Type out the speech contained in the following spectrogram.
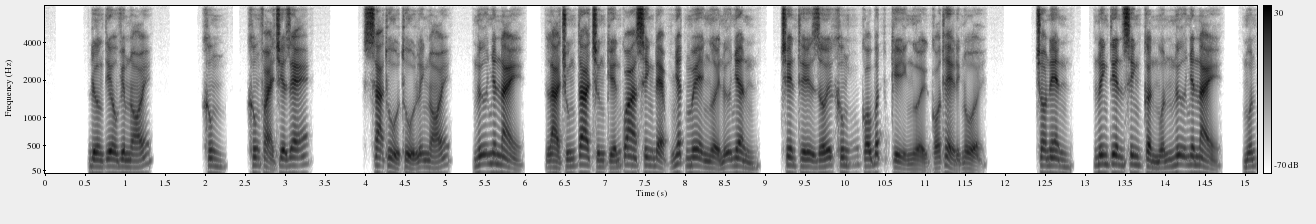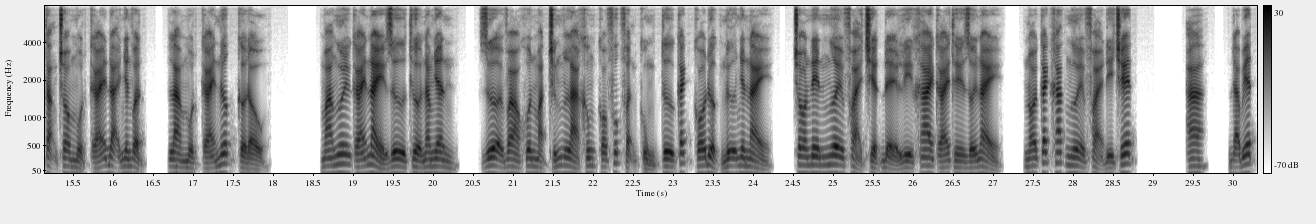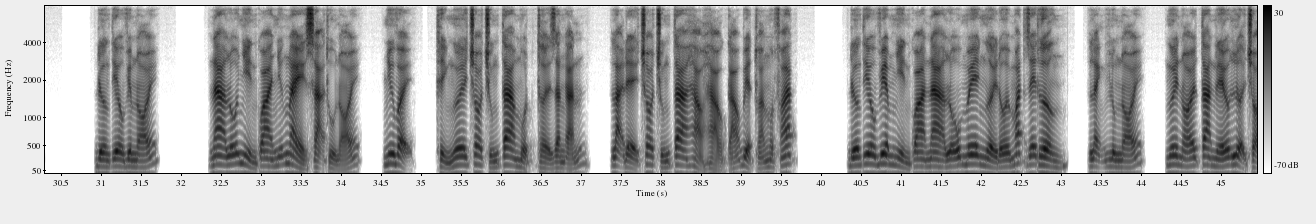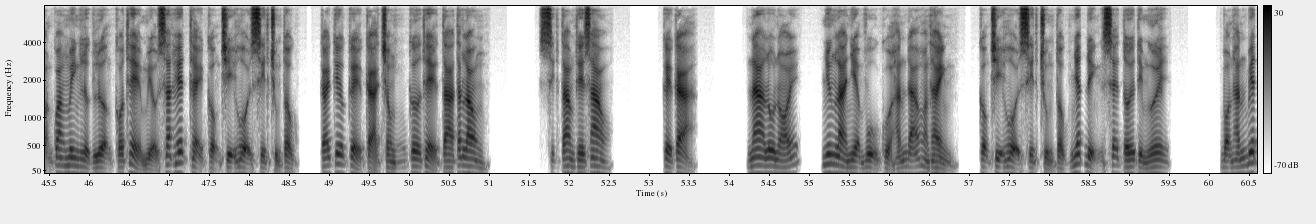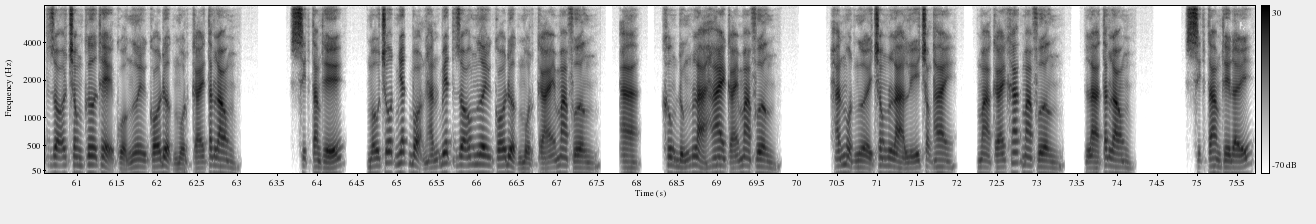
Đường tiêu viêm nói, không, không phải chia rẽ. Xạ thủ thủ linh nói, nữ nhân này, là chúng ta chứng kiến qua xinh đẹp nhất mê người nữ nhân, trên thế giới không có bất kỳ người có thể địch nổi. Cho nên, Ninh tiên sinh cần muốn nữ nhân này, muốn tặng cho một cái đại nhân vật, làm một cái nước cờ đầu. Mà ngươi cái này dư thừa nam nhân, dựa vào khuôn mặt chứng là không có phúc phận cùng tư cách có được nữ nhân này, cho nên ngươi phải triệt để ly khai cái thế giới này, nói cách khác ngươi phải đi chết. a đã biết. Đường tiêu viêm nói. Na lỗ nhìn qua những này xạ thủ nói, như vậy, thì ngươi cho chúng ta một thời gian ngắn, lại để cho chúng ta hảo hảo cáo biệt thoáng một phát. Đường tiêu viêm nhìn qua na lỗ mê người đôi mắt dễ thương, lạnh lùng nói, ngươi nói ta nếu lựa chọn quang minh lực lượng có thể miểu sát hết thể cộng trị hội xịt chủng tộc, cái kia kể cả trong cơ thể ta tắc long. Xịt tam thế sao? Kể cả. Na lô nói, nhưng là nhiệm vụ của hắn đã hoàn thành, cộng trị hội xịt chủng tộc nhất định sẽ tới tìm ngươi. Bọn hắn biết rõ trong cơ thể của ngươi có được một cái tắc long. Xịt tam thế, mấu chốt nhất bọn hắn biết rõ ngươi có được một cái ma phương, à, không đúng là hai cái ma phương. Hắn một người trong là Lý Trọng Thai, mà cái khác ma phương, là Tắc Long. Xích tam thế đấy.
